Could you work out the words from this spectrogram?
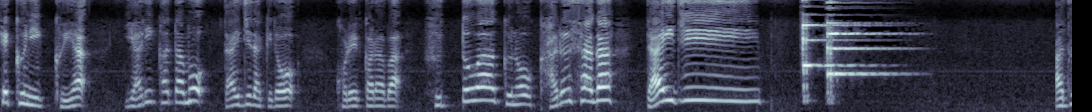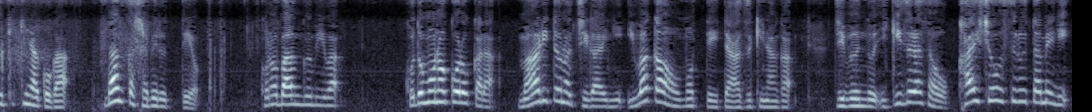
テクニックややり方も大事だけど、これからはフットワークの軽さが大事あずききなこがなんか喋るってよ。この番組は子供の頃から周りとの違いに違和感を持っていたあずきなが自分の生きづらさを解消するために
